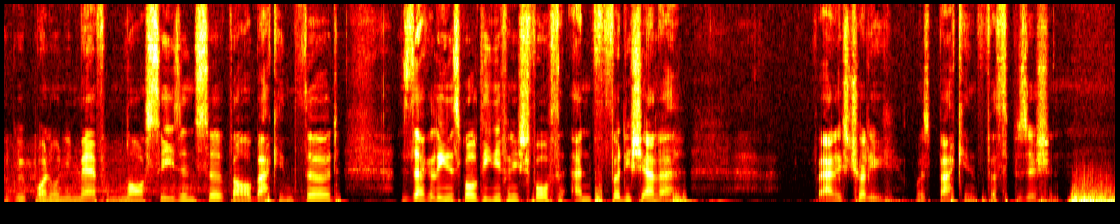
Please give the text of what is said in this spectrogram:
The Group 1 winning mare from last season, Serval back in third. Zagalina Spaldini finished fourth and for Alex Trelli was back in fifth position.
